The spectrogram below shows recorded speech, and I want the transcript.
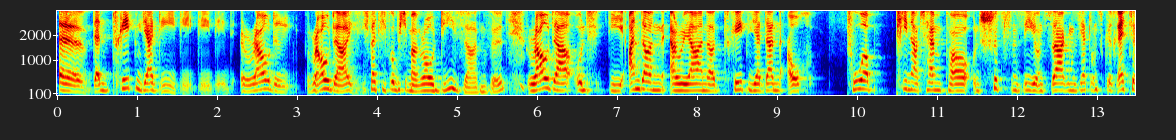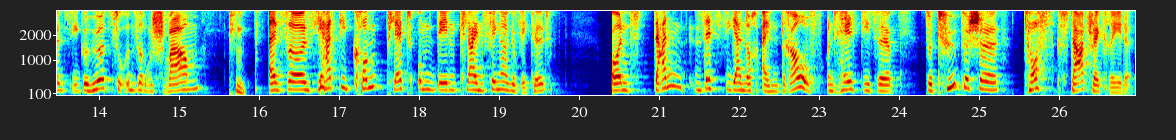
äh, dann treten ja die, die, die, die Rowdy, Rowda, ich weiß nicht, warum ich immer Rowdy sagen will, Rowda und die anderen Arianer treten ja dann auch vor Peanut Hamper und schützen sie und sagen, sie hat uns gerettet, sie gehört zu unserem Schwarm. Hm. Also sie hat die komplett um den kleinen Finger gewickelt. Und dann setzt sie ja noch einen drauf und hält diese so typische TOS Star Trek Rede.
